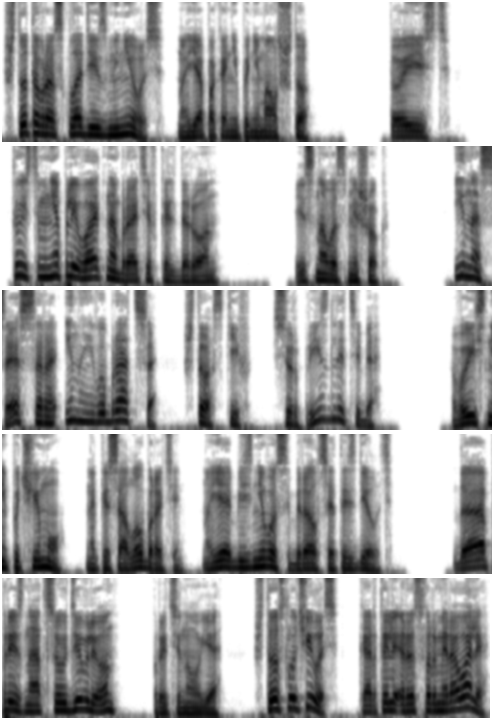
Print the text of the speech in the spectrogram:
Что-то в раскладе изменилось, но я пока не понимал, что. То есть... То есть мне плевать на братьев Кальдерон. И снова смешок. И на Сессора, и на его братца. Что, Скиф, сюрприз для тебя? Выясни почему, написал оборотень, но я без него собирался это сделать. Да, признаться, удивлен, протянул я. «Что случилось? Картель расформировали?»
